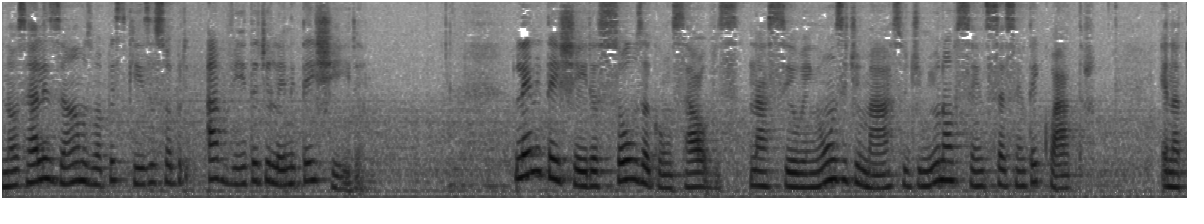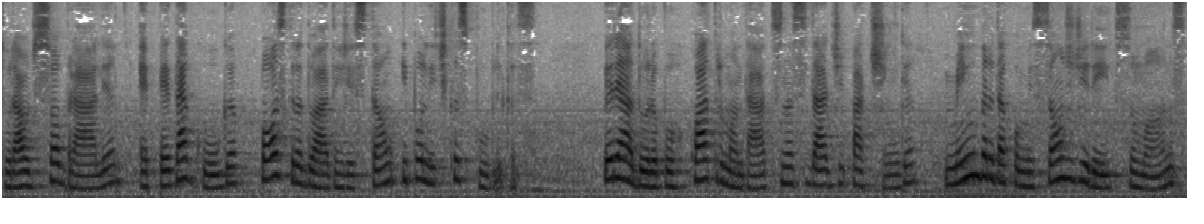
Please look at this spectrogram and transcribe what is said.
nós realizamos uma pesquisa sobre a vida de Lene Teixeira. Lene Teixeira Souza Gonçalves nasceu em 11 de março de 1964. É natural de Sobralha, é pedagoga, pós-graduada em Gestão e Políticas Públicas. Vereadora por quatro mandatos na cidade de Ipatinga, membro da Comissão de Direitos Humanos,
